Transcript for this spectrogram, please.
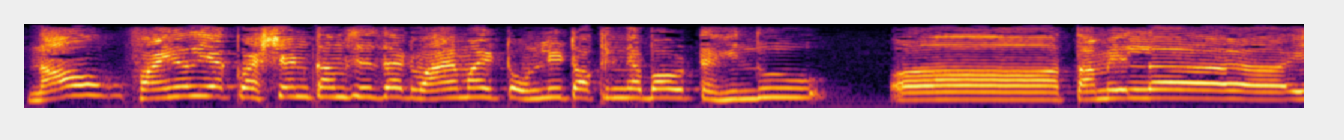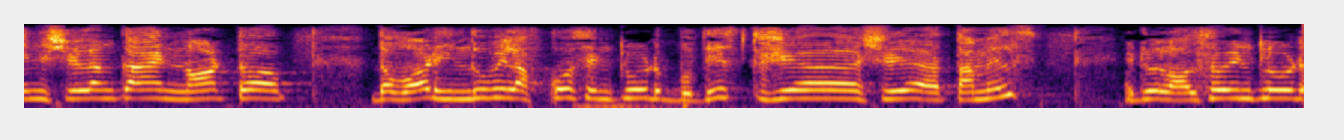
Now, finally, a question comes is that why am I only talking about Hindu uh, Tamil uh, in Sri Lanka and not uh, the word Hindu will of course include Buddhist Tamils. It will also include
